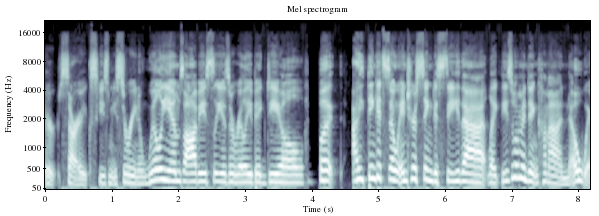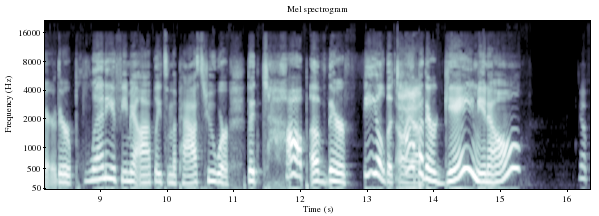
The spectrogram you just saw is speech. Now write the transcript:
or sorry, excuse me, Serena Williams obviously is a really big deal. But I think it's so interesting to see that like these women didn't come out of nowhere. There are plenty of female athletes in the past who were the top of their field, the oh, top Oh, yeah. of their game, you know? Yep.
